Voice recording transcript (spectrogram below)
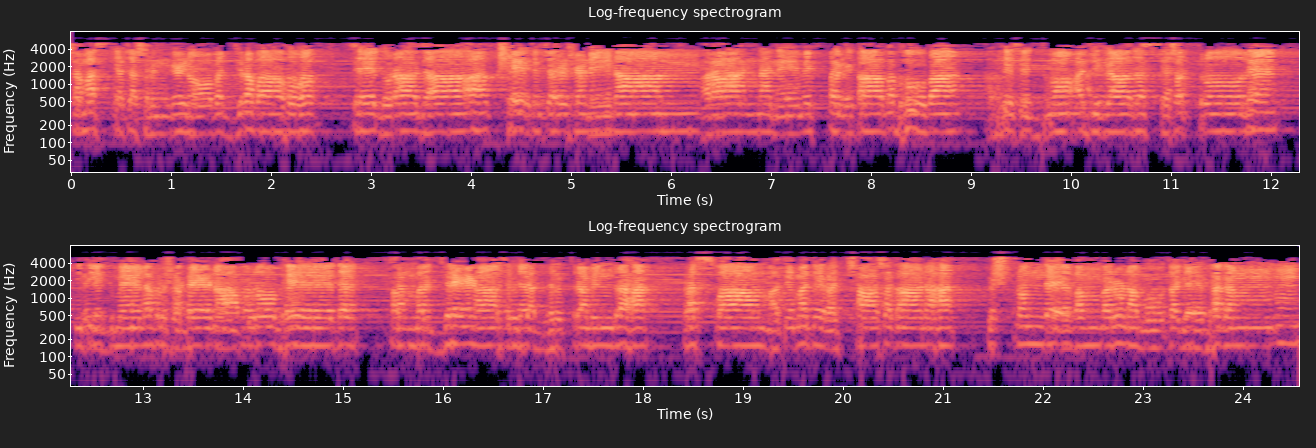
शमस्य च शृङ्गिणो वज्रबाहुः। से दुराजा क्षेतिचर्षणीनाम् अरान्ननेमिः परिता बभूव। अभिसिद्ध्मो अधिगादस्य शत्रून्। इति ग्मेन वृषभेणापलोभेत्। संवज्रेणासृजद्धृत्रमिन्द्रः प्रस्वाम् अतिमतिरच्छाशदानः विष्णुम् देवम् वरुणमूतये भगम्।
